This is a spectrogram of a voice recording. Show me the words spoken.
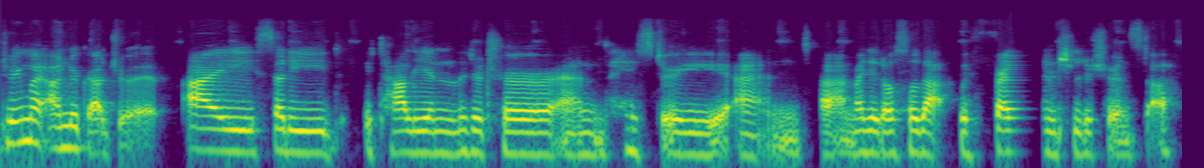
during my undergraduate, I studied Italian literature and history, and um, I did also that with French literature and stuff.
